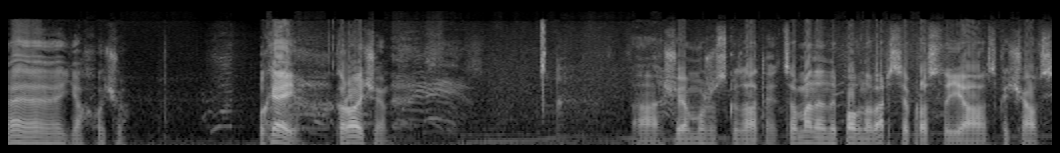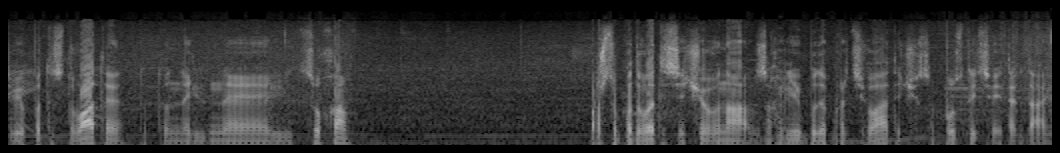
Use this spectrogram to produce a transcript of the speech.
Е, я хочу. Окей, коротше. А, що я можу сказати? Це в мене не повна версія, просто я скачав собі потестувати, тобто не, не ліцуха. Просто подивитися, чи вона взагалі буде працювати, чи запуститься і так далі.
